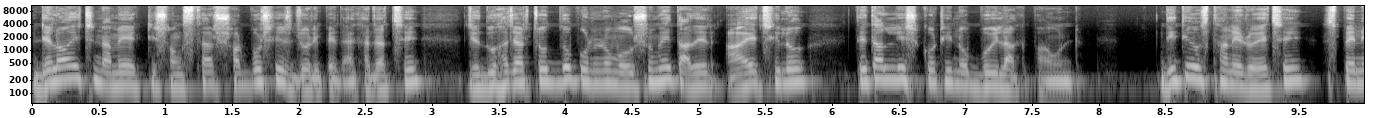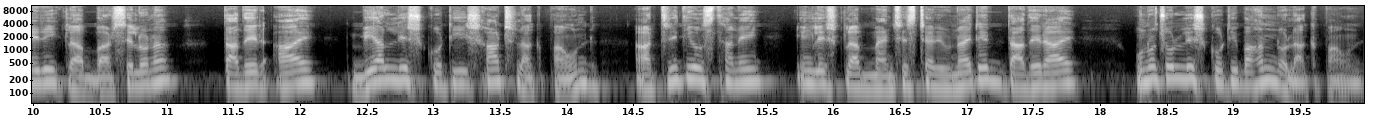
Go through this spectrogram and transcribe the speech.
ডেলয়েট নামে একটি সংস্থার সর্বশেষ জরিপে দেখা যাচ্ছে যে দু হাজার চোদ্দ পনেরো মৌসুমে তাদের আয় ছিল তেতাল্লিশ কোটি নব্বই লাখ পাউন্ড। দ্বিতীয় স্থানে রয়েছে স্পেনেরই ক্লাব বার্সেলোনা। তাদের আয় বিয়াল্লিশ কোটি ষাট লাখ পাউন্ড। আর তৃতীয় স্থানে ইংলিশ ক্লাব ম্যানচেস্টার ইউনাইটেড, তাদের আয় উনচল্লিশ কোটি বাহান্ন লাখ পাউন্ড।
